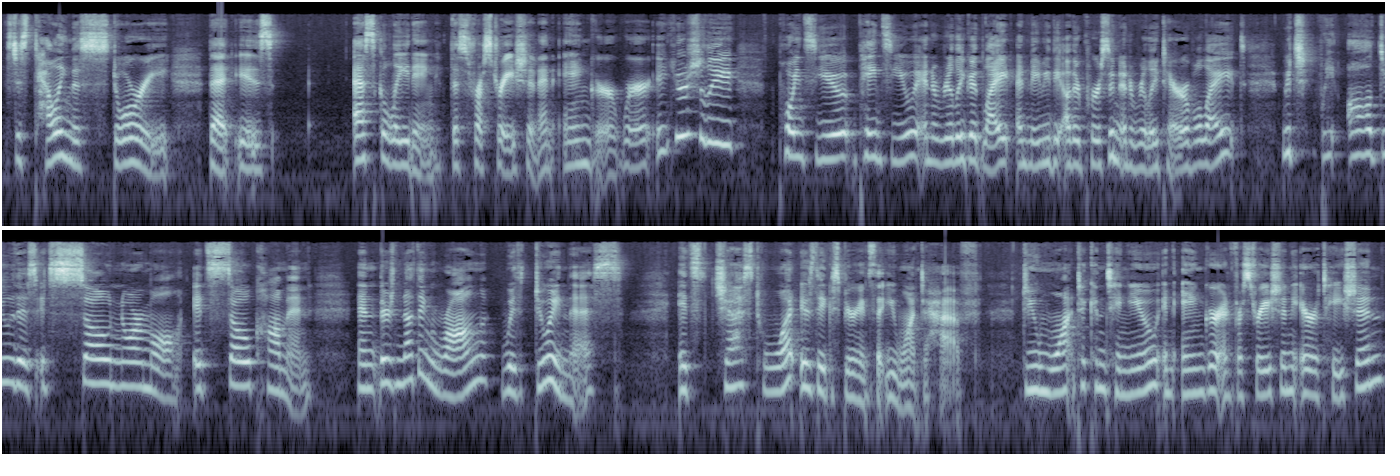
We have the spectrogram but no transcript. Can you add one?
it's just telling this story that is escalating this frustration and anger where it usually points you paints you in a really good light and maybe the other person in a really terrible light which we all do this. It's so normal. It's so common. And there's nothing wrong with doing this. It's just what is the experience that you want to have? Do you want to continue in anger and frustration irritation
